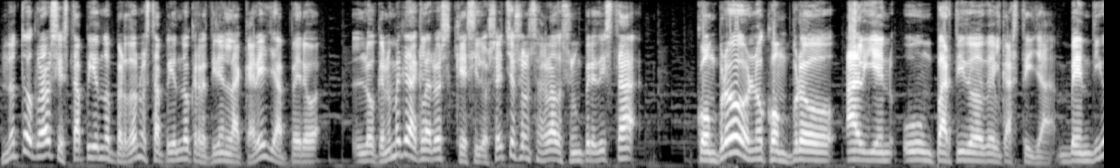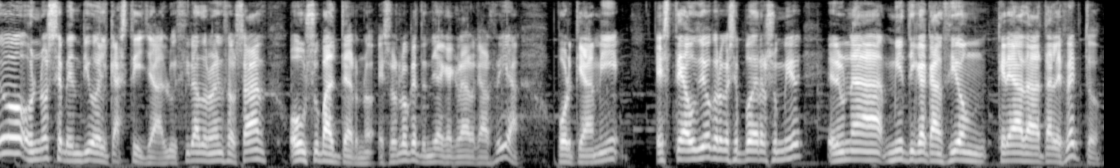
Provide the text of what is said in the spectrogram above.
No tengo claro si está pidiendo perdón o está pidiendo que retiren la carella, pero lo que no me queda claro es que si los hechos son sagrados en un periodista, ¿compró o no compró alguien un partido del Castilla? ¿Vendió o no se vendió el Castilla? ¿Lo hiciera Lorenzo Sanz o un subalterno? Eso es lo que tendría que aclarar García. Porque a mí este audio creo que se puede resumir en una mítica canción creada a tal efecto.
